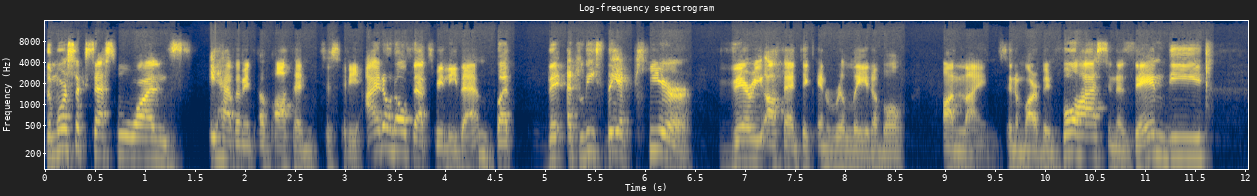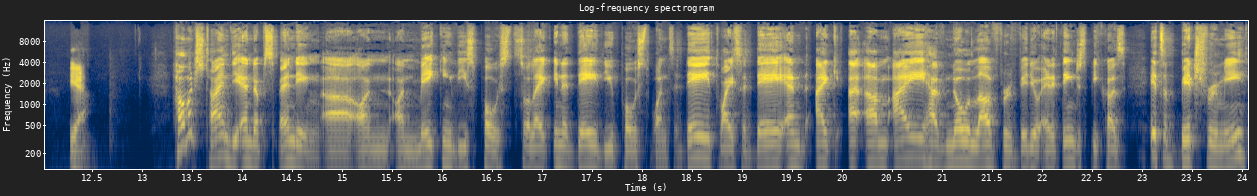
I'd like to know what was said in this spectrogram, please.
The more successful ones have a bit of authenticity. I don't know if that's really them, but they, at least they appear very authentic and relatable online. Sina Marvin Fojas, Sina Zendi. Yeah. How much time do you end up spending uh, on on making these posts? So, like in a day, do you post once a day, twice a day? And I, I um I have no love for video editing just because it's a bitch for me.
